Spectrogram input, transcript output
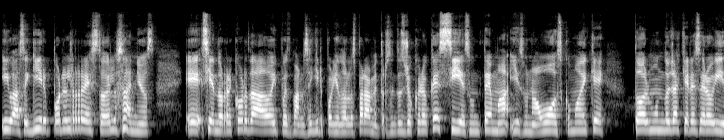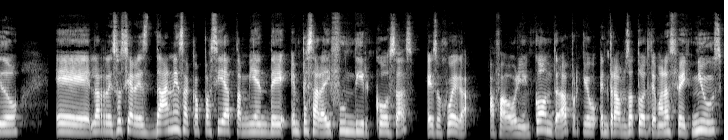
y va a seguir por el resto de los años eh, siendo recordado y pues van a seguir poniendo los parámetros. Entonces yo creo que sí es un tema y es una voz como de que todo el mundo ya quiere ser oído. Eh, las redes sociales dan esa capacidad también de empezar a difundir cosas. Eso juega a favor y en contra porque entramos a todo el tema de las fake news,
